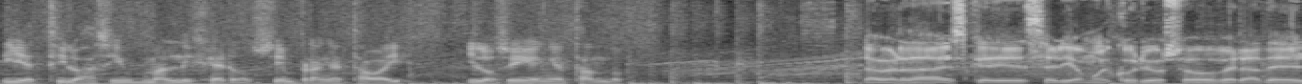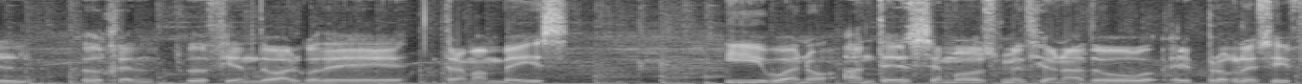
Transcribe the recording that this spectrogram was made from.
y estilos así más ligeros siempre han estado ahí y lo siguen estando. La verdad es que sería muy curioso ver a Adele produciendo algo de drum and bass. Y bueno, antes hemos mencionado el progressive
